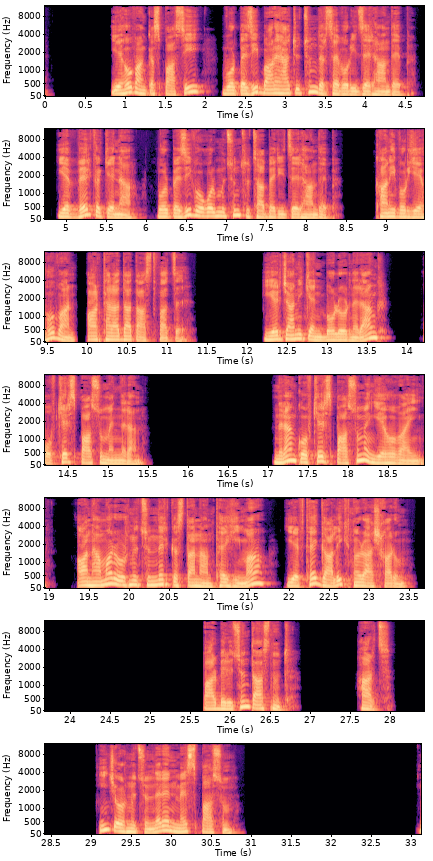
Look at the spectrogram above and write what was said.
Եհովան կսպասի, որ เป զի բարեհաճություն դրսևորի ձեր հանդեպ, եւ վեր կկենա, որ เป զի ողորմություն ցուցաբերի ձեր հանդեպ, քանի որ Եհովան արդարադատ Աստված է։ Երջանիկ են բոլոր նրանք, ովքեր սպասում են նրան։ Նրանք, ովքեր սպասում են Եհովային, անհամար օրհնություններ կստանան թե հիմա եւ թե գալիք նոր աշխարհում։ Բարբերություն 18 Հարց. Ինչ օրհնություններ են մեզ սպասում։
